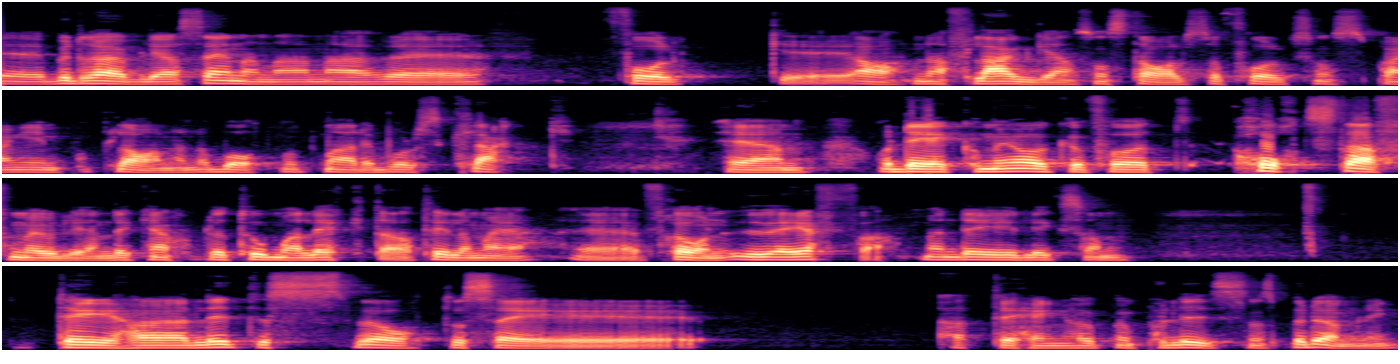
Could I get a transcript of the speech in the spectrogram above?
eh bedrövliga scenerna när eh, folk Eh, ja, när flaggan som stals och folk som sprang in på planen och bort mot Maribors klack. Ehm, och det kommer jag att få ett hårt straff förmodligen, det kanske blir tomma läktare till och med, eh, från Uefa. Men det är ju liksom, det har jag lite svårt att se eh, att det hänger upp med polisens bedömning.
